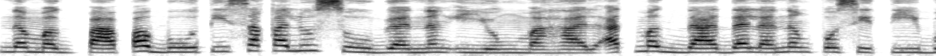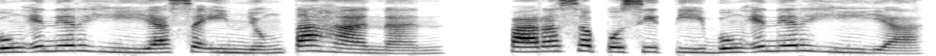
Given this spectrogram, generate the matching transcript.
na magpapabuti sa kalusugan ng iyong mahal at magdadala ng positibong enerhiya sa inyong tahanan. Para sa positibong enerhiya,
